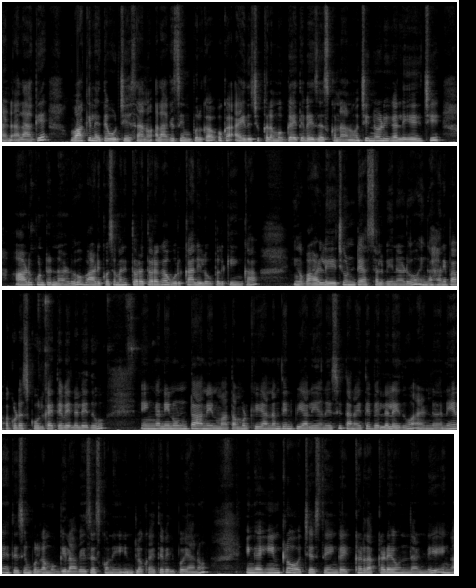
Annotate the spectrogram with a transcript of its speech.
అండ్ అలాగే వాకిల్ అయితే ఉడిచేసాను అలాగే సింపుల్గా ఒక ఐదు చుక్కల ముగ్గు అయితే వేసేసుకున్నాను. చిన్నోడిగా లేచి ఆడుకుంటున్నాడు. వాడి కోసమని త్వర త్వరగా ఉరకాలి లోపలికి ఇంకా. ఇంకా వాళ్ళు లేచి ఉంటే అస్సలు వినాడు. ఇంకా హనీ పాప కూడా స్కూల్కి అయితే వెళ్ళలేదు. ఇంకా నేను ఉంటా నేను మా తమ్ముడికి అన్నం తినిపించాలి అనేసి తనైతే వెళ్ళలేదు. అండ్ నేనైతే సింపుల్గా ముగ్గిలా వేసేసుకొని ఇంట్లోకి అయితే వెళ్ళిపోయాను. ఇంకా ఇంట్లో వచ్చేస్తే ఇంకా ఎక్కడిది అక్కడే ఉందండి. ఇంకా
